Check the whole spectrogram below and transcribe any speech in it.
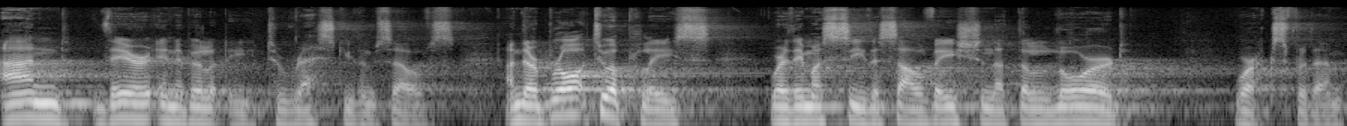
and their inability to rescue themselves. And they're brought to a place where they must see the salvation that the Lord works for them.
